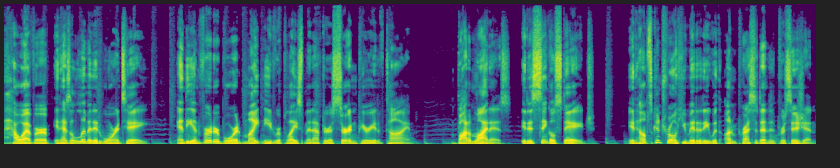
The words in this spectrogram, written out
However, it has a limited warranty, and the inverter board might need replacement after a certain period of time. Bottom line is, it is single stage. It helps control humidity with unprecedented precision,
